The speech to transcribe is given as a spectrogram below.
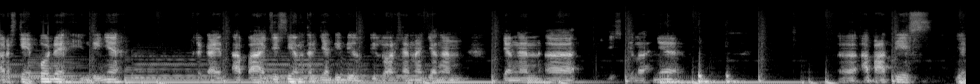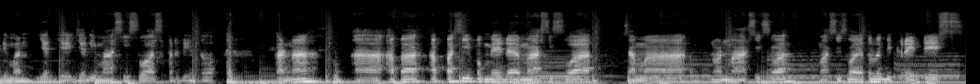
harus kepo deh intinya terkait apa aja sih yang terjadi di, di luar sana? Jangan jangan uh, istilahnya uh, apatis jadi man, jadi jadi mahasiswa seperti itu. Karena uh, apa apa sih pembeda mahasiswa sama non mahasiswa mahasiswa itu lebih kritis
